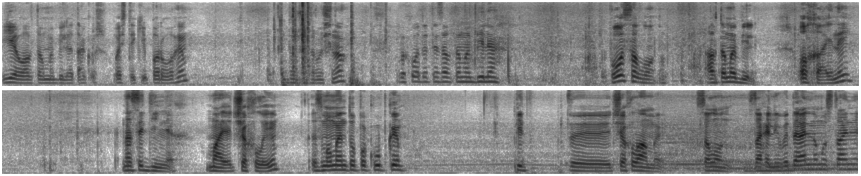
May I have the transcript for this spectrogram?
Є у автомобіля також ось такі пороги. Дуже зручно виходити з автомобіля. По салону. Автомобіль охайний. На сидіннях має чохли з моменту покупки. Під е, чохлами салон взагалі в ідеальному стані.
